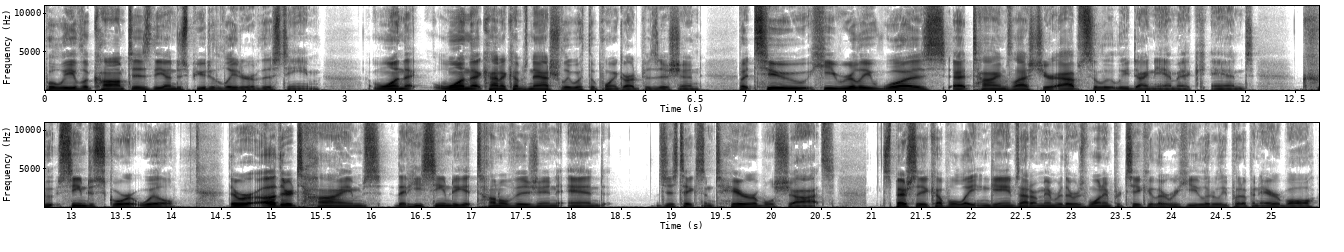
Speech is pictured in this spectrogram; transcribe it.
believe Lecompte is the undisputed leader of this team. One that one that kind of comes naturally with the point guard position, but two, he really was at times last year absolutely dynamic and seemed to score at will. There were other times that he seemed to get tunnel vision and just take some terrible shots, especially a couple late in games. I don't remember. There was one in particular where he literally put up an air ball.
